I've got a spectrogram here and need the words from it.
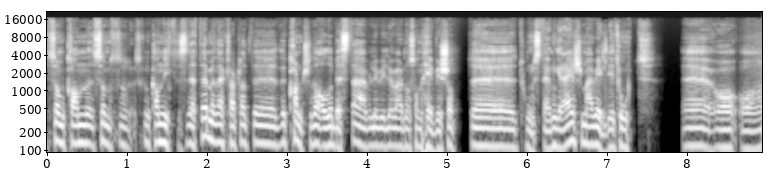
som kan, som, som kan nyttes til dette, men det er klart at det, det kanskje det aller beste er, vil jo være noe sånn heavyshot uh, tungstengreier som er veldig tungt. Uh, og, og,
